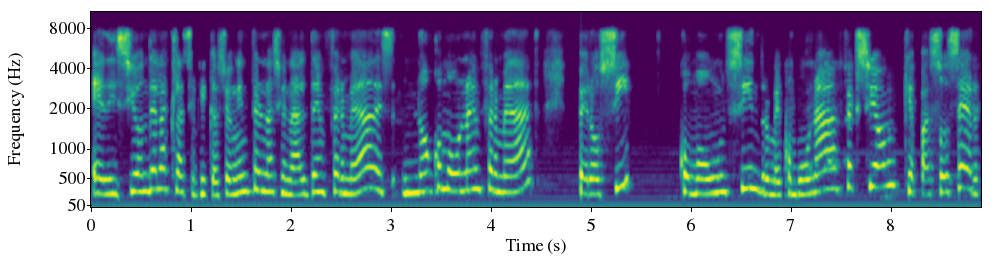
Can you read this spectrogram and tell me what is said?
edición de la clasificación internacional de enfermedades, no como una enfermedad, pero sí como un síndrome, como una afección que pasó a ser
